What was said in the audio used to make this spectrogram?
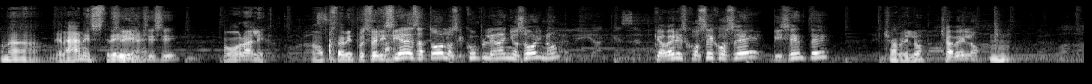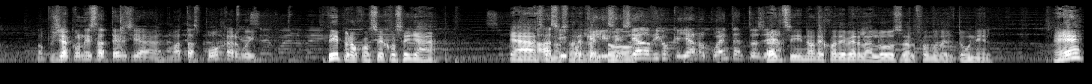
Una gran estrella, Sí, ¿eh? sí, sí. Órale. No, pues está bien. Pues felicidades a todos los que cumplen años hoy, ¿no? Que a ver es José José, Vicente, Chabelo. Chabelo. No, pues ya con esa tercia matas pócar, güey. Sí, pero José José ya. Ya se Ah, nos sí, porque el licenciado dijo que ya no cuenta, entonces ya. Él sí no dejó de ver la luz al fondo del túnel. ¿Eh?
